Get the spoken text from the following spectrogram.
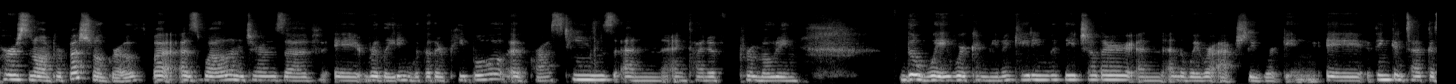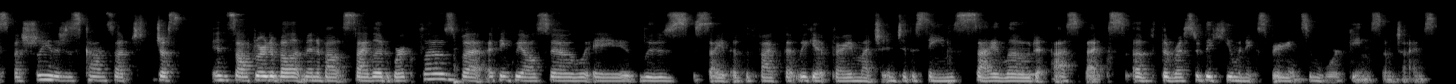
personal and professional growth but as well in terms of a relating with other people across teams and and kind of promoting the way we're communicating with each other and and the way we're actually working. I think in tech especially there's this concept just in software development about siloed workflows, but I think we also a, lose sight of the fact that we get very much into the same siloed aspects of the rest of the human experience of working sometimes.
